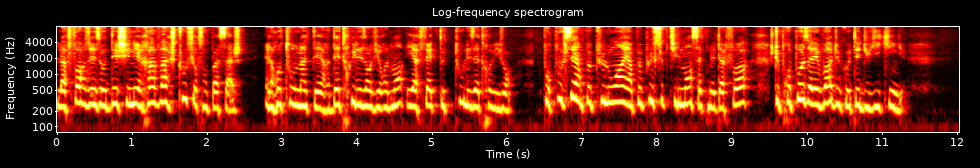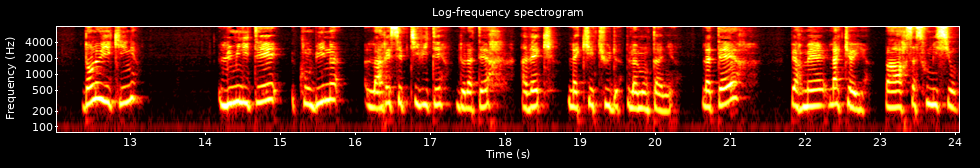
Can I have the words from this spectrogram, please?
la force des eaux déchaînées ravage tout sur son passage. Elle retourne la terre, détruit les environnements et affecte tous les êtres vivants. Pour pousser un peu plus loin et un peu plus subtilement cette métaphore, je te propose d'aller voir du côté du yiking. Dans le yiking, l'humilité combine la réceptivité de la terre avec la quiétude de la montagne. La terre permet l'accueil par sa soumission,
